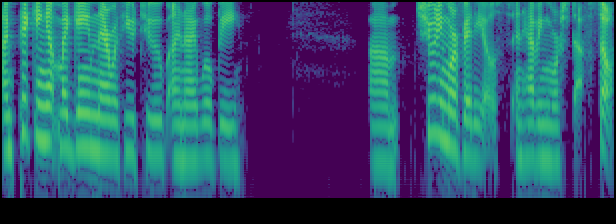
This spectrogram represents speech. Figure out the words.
I'm picking up my game there with YouTube, and I will be um, shooting more videos and having more stuff. So,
